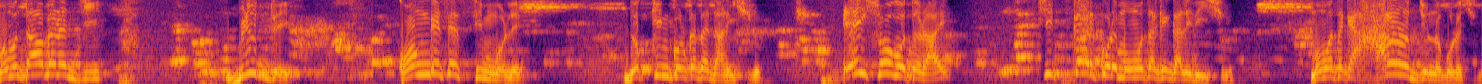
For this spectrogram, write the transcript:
মমতা ব্যানার্জি বিরুদ্ধে কংগ্রেসের সিম্বলে দক্ষিণ কলকাতায় দাঁড়িয়েছিল। এই সৌগত রায় চিৎকার করে মমতাকে গালি দিয়েছিল। মমতাকে হারানোর জন্য বলেছিল।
